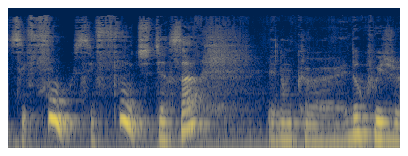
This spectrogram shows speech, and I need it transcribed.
c'est fou, c'est fou de se dire ça. Et donc, euh, donc oui, je,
